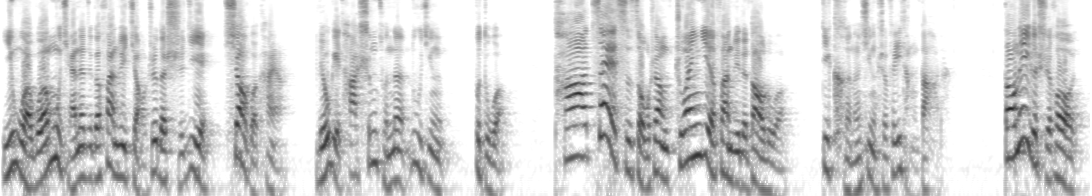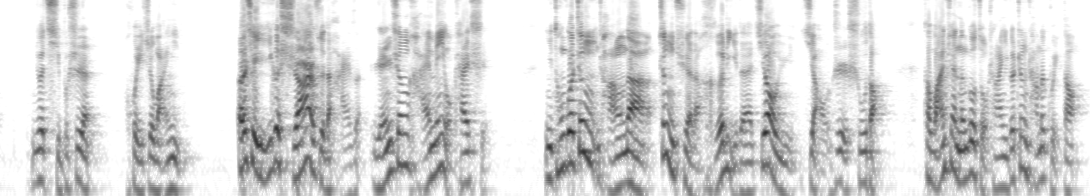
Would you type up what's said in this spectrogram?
以我国目前的这个犯罪矫治的实际效果看呀，留给他生存的路径不多。他再次走上专业犯罪的道路的可能性是非常大的。到那个时候，你说岂不是悔之晚矣？而且一个十二岁的孩子，人生还没有开始，你通过正常的、正确的、合理的教育、矫治、疏导，他完全能够走上一个正常的轨道，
